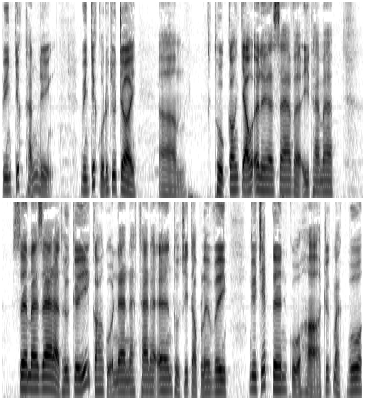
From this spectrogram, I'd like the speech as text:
viên chức thánh điện, viên chức của Đức Chúa Trời uh, thuộc con cháu Eliasa và Ithama. Semaza là thư ký, con của Nathanael thuộc chi tộc Levi, ghi chép tên của họ trước mặt vua,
